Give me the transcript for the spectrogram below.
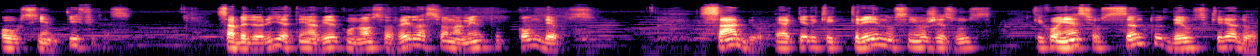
ou científicas. Sabedoria tem a ver com nosso relacionamento com Deus. Sábio é aquele que crê no Senhor Jesus, que conhece o Santo Deus Criador.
